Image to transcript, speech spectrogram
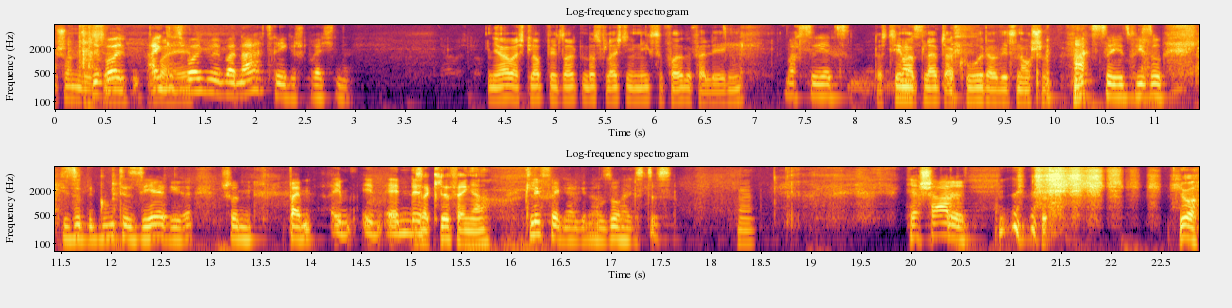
Schon ein bisschen. Wollten, eigentlich hey. wollten wir über Nachträge sprechen. Ja, aber ich glaube, wir sollten das vielleicht in die nächste Folge verlegen. Machst du jetzt, Das Thema Was? bleibt akut, aber wir sind auch schon. machst du jetzt wie so, wie so eine gute Serie schon beim, im, im Ende. Dieser Cliffhanger. Cliffhanger, genau, so heißt es. Ja. Ja, schade. Ja.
